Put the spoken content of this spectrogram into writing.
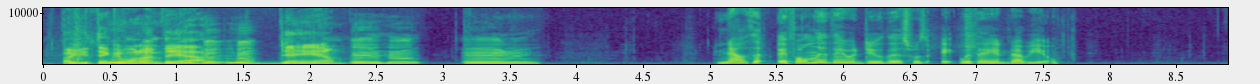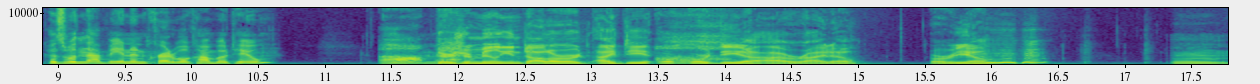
Are you thinking what I'm? The yeah. Damn. Mm-hmm. Mm. now, th- if only they would do this was with A and W, because wouldn't that be an incredible combo too? Oh man, There's your million dollar or- idea or, ordeal, Arido. Oreo. Mm.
